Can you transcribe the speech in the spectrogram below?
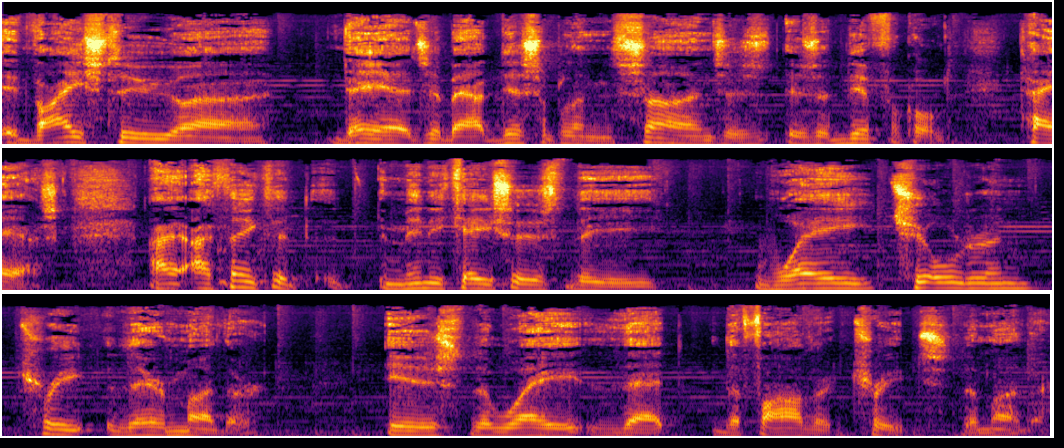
advice to uh, dads about disciplining sons is, is a difficult task. I, I, think that in many cases, the way children treat their mother is the way that the father treats the mother.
